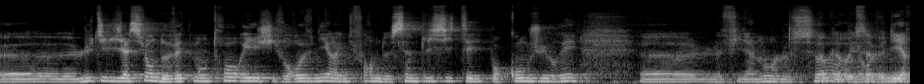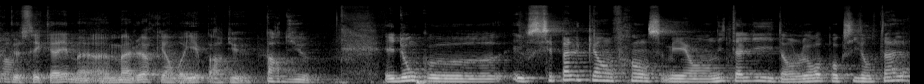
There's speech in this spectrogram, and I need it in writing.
Euh, l'utilisation de vêtements trop riches, il faut revenir à une forme de simplicité pour conjurer finalement le sort. Donc, ça veut dire que c'est quand même un malheur qui est envoyé par Dieu. Par Dieu. Et donc, ce n'est pas le cas en France, mais en Italie, dans l'Europe occidentale,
